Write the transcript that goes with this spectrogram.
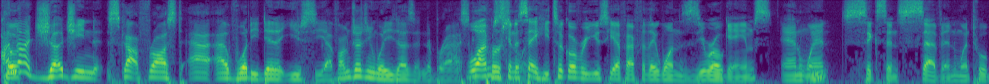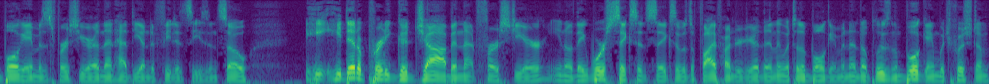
I'm, I'm, not judging Scott Frost at, of what he did at UCF. I'm judging what he does at Nebraska. Well, I'm personally. just going to say he took over UCF after they won zero games and mm-hmm. went six and seven. Went to a bowl game his first year and then had the undefeated season. So he he did a pretty good job in that first year. You know, they were six and six. It was a 500 year. Then they went to the bowl game and ended up losing the bowl game, which pushed him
